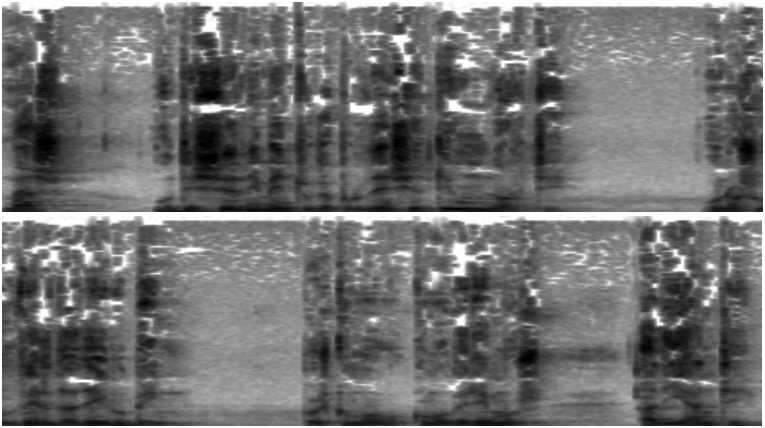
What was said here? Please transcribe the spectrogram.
Mas o discernimento da prudência tem um norte, o nosso verdadeiro bem, pois, como, como veremos adiante,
